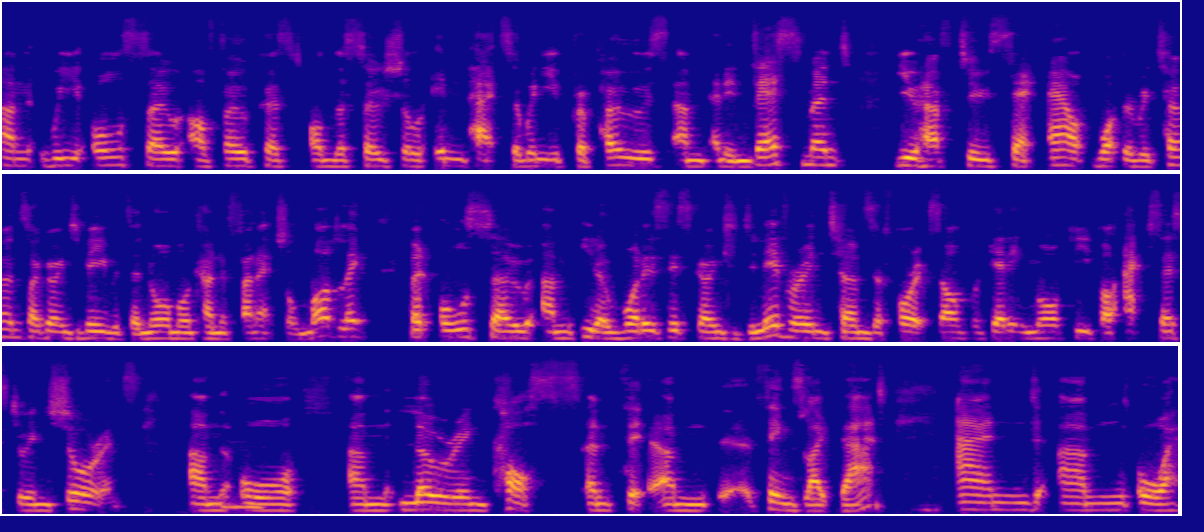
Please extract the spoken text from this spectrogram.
um, we also are focused on the social impact. So when you propose um, an investment, you have to set out what the returns are going to be with the normal kind of financial modeling, but also, um, you know, what is this going to deliver in terms of, for example, getting more people access to insurance, um, mm-hmm. or um, lowering costs and th- um, things like that, and um, or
